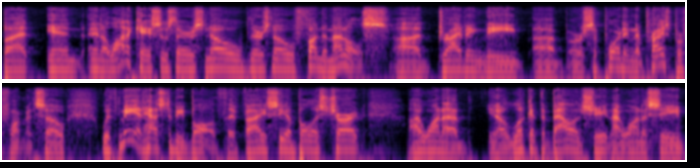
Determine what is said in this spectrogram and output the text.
But in in a lot of cases, there's no there's no fundamentals uh, driving the uh, or supporting the price performance. So with me, it has to be both. If I see a bullish chart, I want to, you know, look at the balance sheet and I want to see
